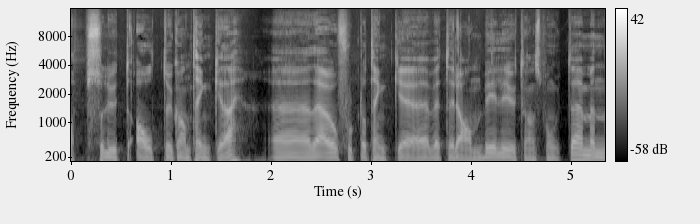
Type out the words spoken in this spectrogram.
absolutt alt du kan tenke deg. Eh, det er jo fort å tenke veteranbil i utgangspunktet, men,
